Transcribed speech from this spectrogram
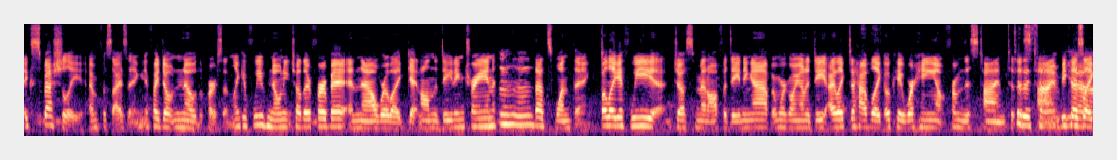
especially emphasizing if I don't know the person. Like if we've known each other for a bit and now we're like getting on the dating train, mm-hmm. that's one thing. But like if we just met off a dating app and we're going on a date, I like to have like okay, we're hanging out from this time to, this, time, because like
